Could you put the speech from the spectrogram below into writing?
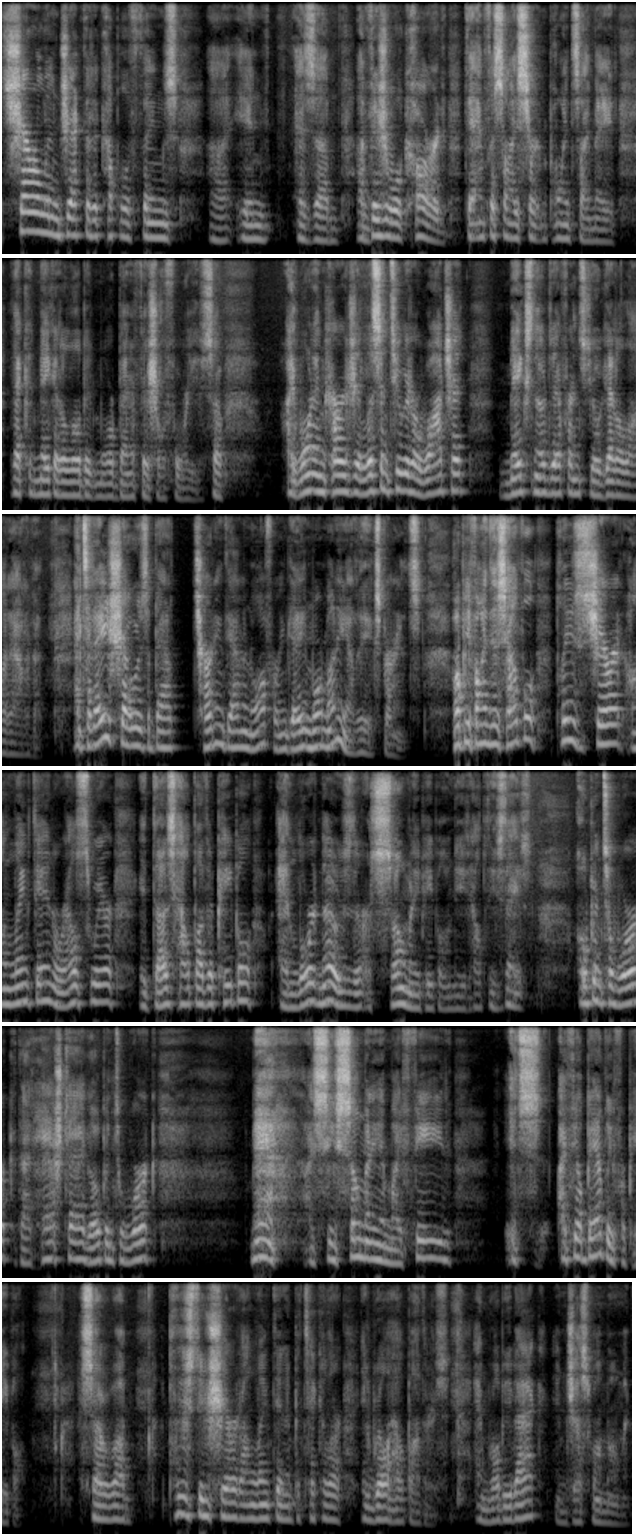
Cheryl injected a couple of things uh, in as a, a, visual card to emphasize certain points I made that could make it a little bit more beneficial for you. So I want to encourage you to listen to it or watch it. Makes no difference. You'll get a lot out of it. And today's show is about turning down an offer and getting more money out of the experience. Hope you find this helpful. Please share it on LinkedIn or elsewhere. It does help other people. And Lord knows there are so many people who need help these days. Open to work, that hashtag open to work. Man, I see so many in my feed. It's I feel badly for people. So uh, please do share it on LinkedIn in particular. It will help others. And we'll be back in just one moment.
